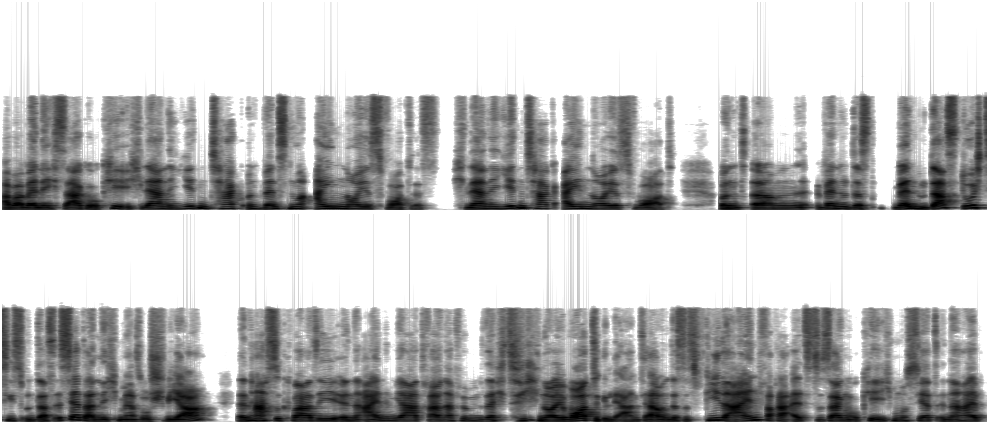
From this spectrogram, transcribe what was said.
Aber wenn ich sage, okay, ich lerne jeden Tag und wenn es nur ein neues Wort ist, ich lerne jeden Tag ein neues Wort. Und ähm, wenn du das, wenn du das durchziehst, und das ist ja dann nicht mehr so schwer, dann hast du quasi in einem Jahr 365 neue Worte gelernt. Ja, und das ist viel einfacher, als zu sagen, okay, ich muss jetzt innerhalb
